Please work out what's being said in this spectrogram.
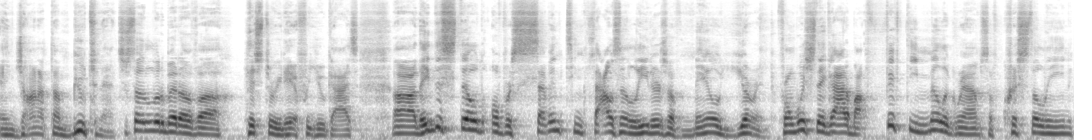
and Jonathan Buchanan. Just a little bit of uh, history there for you guys. Uh, they distilled over 17,000 liters of male urine, from which they got about 50 milligrams of crystalline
